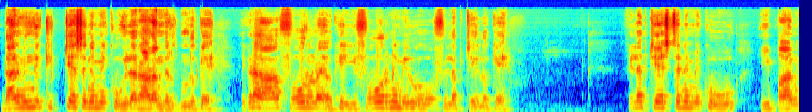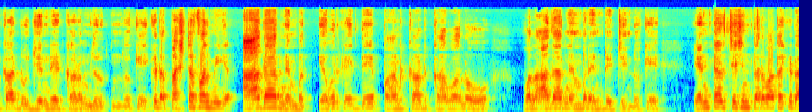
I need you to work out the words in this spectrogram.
దాని మీద క్లిక్ చేస్తేనే మీకు ఇలా రావడం జరుగుతుంది ఓకే? ఇక్కడ ఫోర్ ఉన్నాయి ఓకే? ఈ ఫోర్ని మీరు ఫిల్అప్ చేయాలి ఓకే? ఫిలప్ చేస్తేనే మీకు ఈ పాన్ కార్డు జనరేట్ కావడం జరుగుతుంది ఓకే? ఇక్కడ ఫస్ట్ ఆఫ్ ఆల్ మీ ఆధార్ నెంబర్ ఎవరికైతే పాన్ కార్డు కావాలో వాళ్ళ ఆధార్ నెంబర్ ఎంటర్ చేయండి ఓకే? ఎంటర్ చేసిన తర్వాత ఇక్కడ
